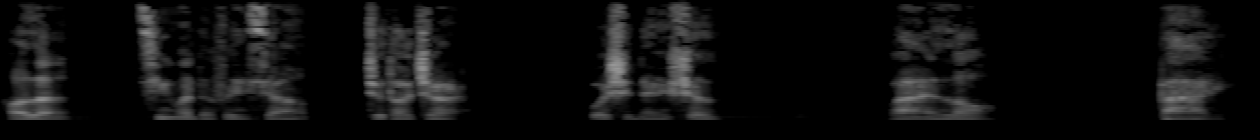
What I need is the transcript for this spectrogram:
好了。今晚的分享就到这儿，我是男生，晚安喽，拜。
